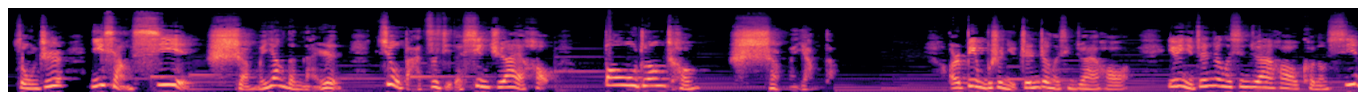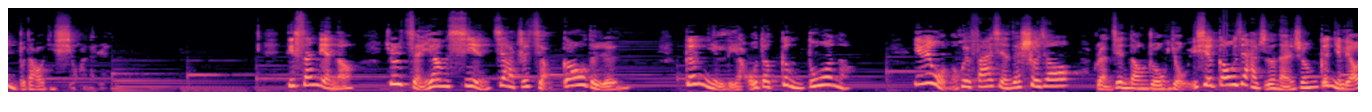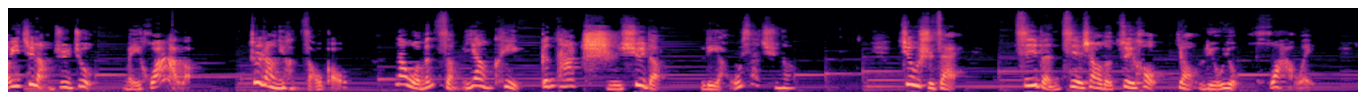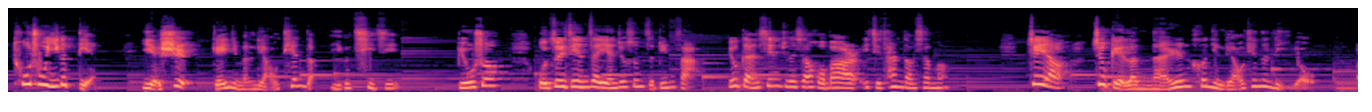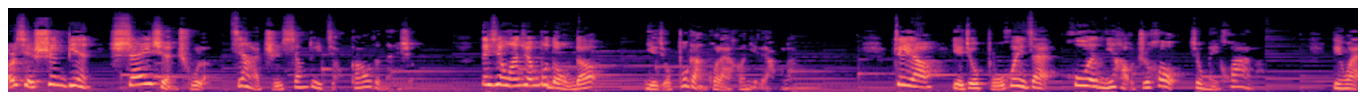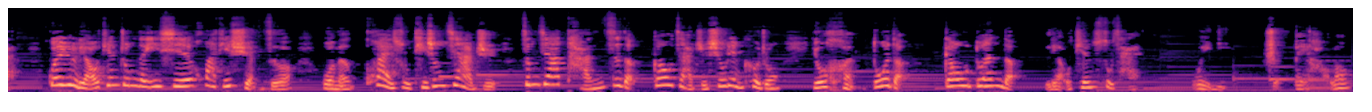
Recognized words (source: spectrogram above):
总之，你想吸引什么样的男人，就把自己的兴趣爱好包装成什么样的，而并不是你真正的兴趣爱好啊，因为你真正的兴趣爱好可能吸引不到你喜欢的人。第三点呢，就是怎样吸引价值较高的人。跟你聊的更多呢，因为我们会发现，在社交软件当中，有一些高价值的男生跟你聊一句两句就没话了，这让你很糟糕。那我们怎么样可以跟他持续的聊下去呢？就是在基本介绍的最后要留有话尾，突出一个点，也是给你们聊天的一个契机。比如说，我最近在研究《孙子兵法》，有感兴趣的小伙伴一起探讨下吗？这样就给了男人和你聊天的理由，而且顺便筛选出了价值相对较高的男生，那些完全不懂的也就不敢过来和你聊了。这样也就不会在互问你好之后就没话了。另外，关于聊天中的一些话题选择，我们快速提升价值、增加谈资的高价值修炼课中有很多的高端的聊天素材，为你。准备好喽！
